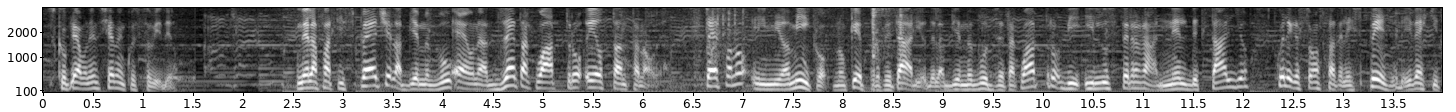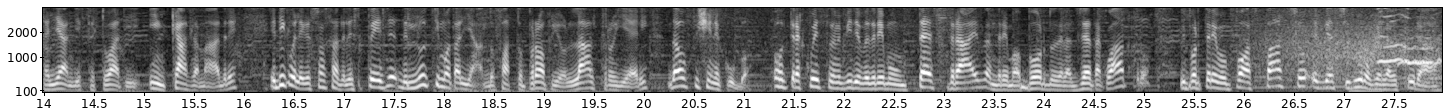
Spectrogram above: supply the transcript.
Scopriamolo insieme in questo video. Nella fattispecie la BMW è una Z4 e 89. Stefano, il mio amico, nonché proprietario della BMW Z4, vi illustrerà nel dettaglio quelle che sono state le spese dei vecchi tagliandi effettuati in casa madre e di quelle che sono state le spese dell'ultimo tagliando fatto proprio l'altro ieri da Officine Cubo. Oltre a questo nel video vedremo un test drive, andremo a bordo della Z4, vi porteremo un po' a spasso e vi assicuro che la vettura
